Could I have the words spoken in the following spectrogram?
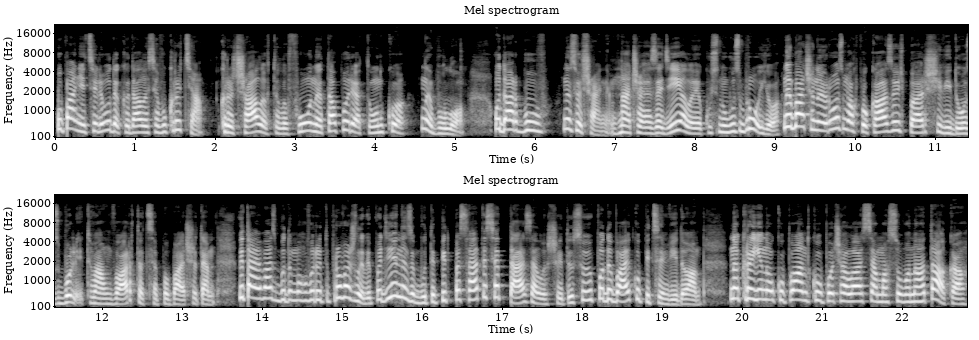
У паніці люди кидалися в укриття, кричали в телефони, та порятунку не було. Удар був незвичайним, наче задіяли якусь нову зброю. Небачений розмах показують перші відео з боліт. Вам варто це побачити. Вітаю вас! Будемо говорити про важливі події. Не забудьте підписатися та залишити свою подобайку під цим відео. На країну окупантку почалася масована атака.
